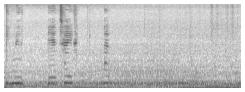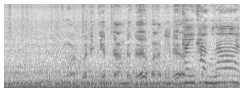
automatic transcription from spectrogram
อีกหนึ่ง เมตรใช้ทางบ่ได้เตรียมตังค์เด้อเด้อบาทนี้เด้อใช้ทางลาด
